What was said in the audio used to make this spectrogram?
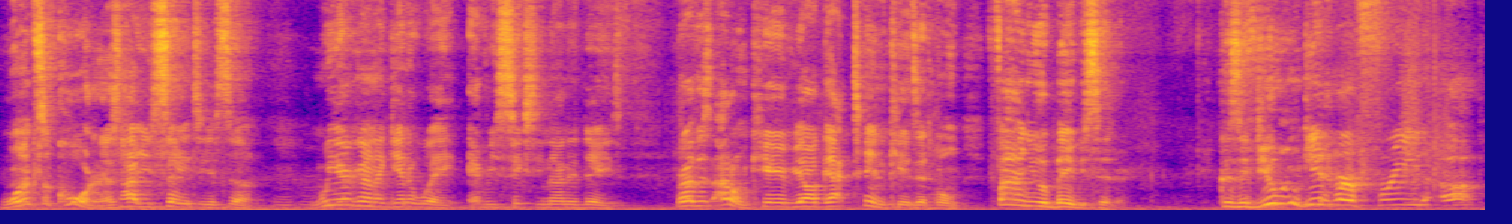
Once a quarter. That's how you say it to yourself. Mm-hmm. We are gonna get away every 60, 90 days. Brothers, I don't care if y'all got 10 kids at home. Find you a babysitter. Because if you can get her freed up,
